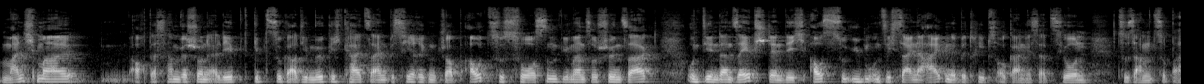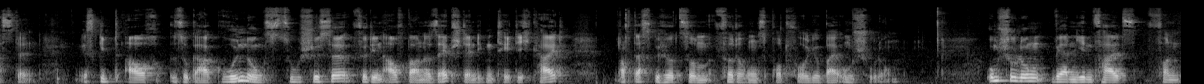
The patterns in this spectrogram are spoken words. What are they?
Manchmal, auch das haben wir schon erlebt, gibt es sogar die Möglichkeit, seinen bisherigen Job outzusourcen, wie man so schön sagt, und den dann selbstständig auszuüben und sich seine eigene Betriebsorganisation zusammenzubasteln. Es gibt auch sogar Gründungszuschüsse für den Aufbau einer selbstständigen Tätigkeit. Auch das gehört zum Förderungsportfolio bei Umschulung. Umschulungen werden jedenfalls von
